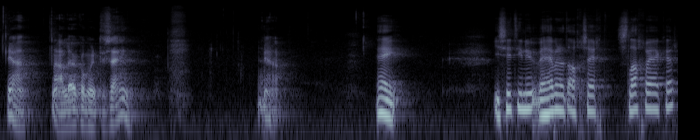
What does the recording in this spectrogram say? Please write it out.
Ja, nou leuk om er te zijn. Ja, hey, je zit hier nu, we hebben het al gezegd, slagwerker.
